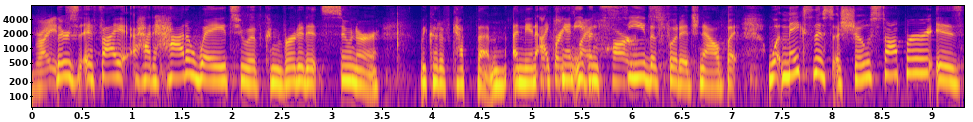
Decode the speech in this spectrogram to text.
Right. There's, if I had had a way to have converted it sooner, we could have kept them. I mean, I can't even heart. see the footage now, but what makes this a showstopper is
